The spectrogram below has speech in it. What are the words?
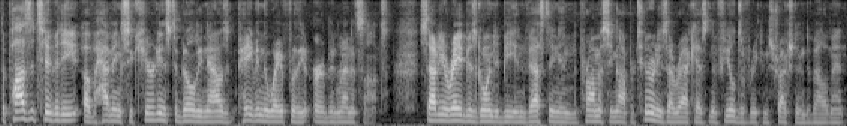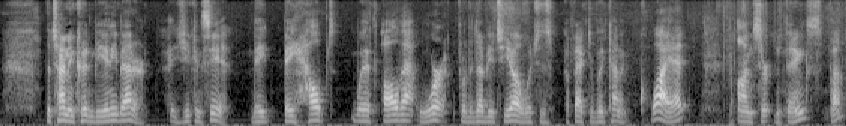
The positivity of having security and stability now is paving the way for the urban renaissance. Saudi Arabia is going to be investing in the promising opportunities Iraq has in the fields of reconstruction and development. The timing couldn't be any better, as you can see it. They, they helped with all that work for the WTO, which is effectively kind of quiet on certain things. Well,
